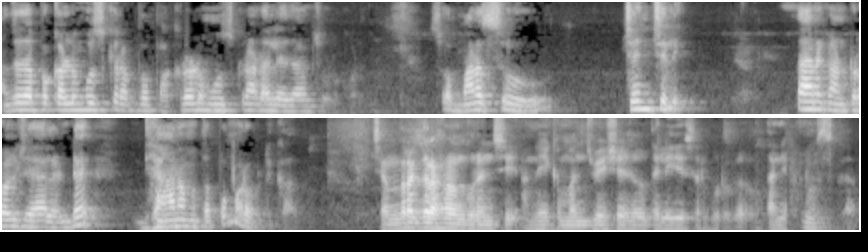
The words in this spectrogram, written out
అంతే తప్ప కళ్ళు మూసుకుని పక్కనోడు మూసుకున్నాడా లేదా అని చూడకూడదు. సో మనస్సు చెంచలి. దాన్ని కంట్రోల్ చేయాలంటే ధ్యానం తప్ప మరొకటి కాదు. చంద్రగ్రహణం గురించి అనేక మంచి విశేషాలు తెలియజేశారు గురుగారు. ధన్యవాదాలు. నమస్కారం.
